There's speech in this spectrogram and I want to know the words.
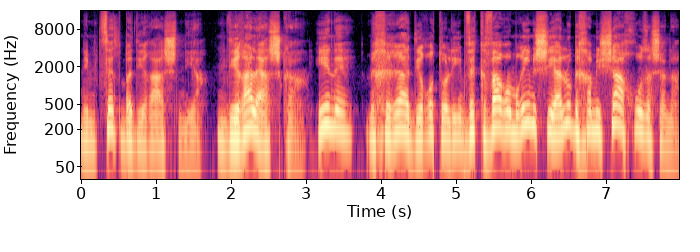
נמצאת בדירה השנייה, דירה להשקעה. הנה, מחירי הדירות עולים, וכבר אומרים שיעלו בחמישה אחוז השנה.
